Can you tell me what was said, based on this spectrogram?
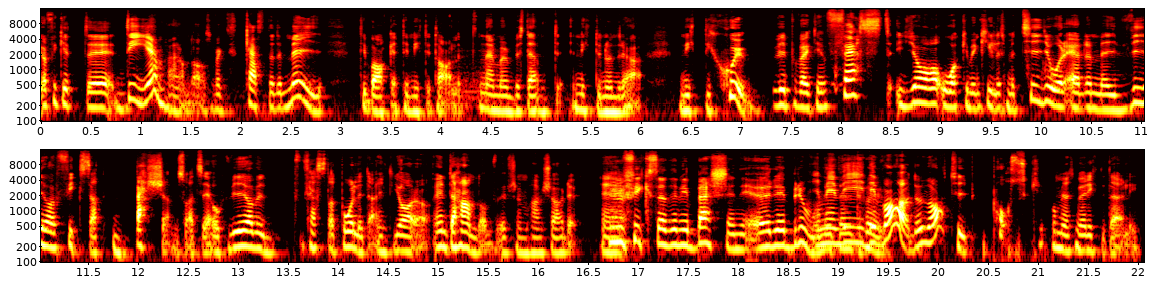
Jag fick ett eh, DM häromdagen som faktiskt kastade mig tillbaka till 90-talet. Närmare bestämt 1997. Vi är på väg till en fest. Jag åker med en kille som är 10 år äldre än mig. Vi har fixat bärsen så att säga. Och vi har väl festat på lite. Inte jag då. Inte han då eftersom han körde. Eh, Hur fixade ni bärsen i Örebro? Ja, men vi, det, var, det var typ påsk, om jag ska vara riktigt ärlig.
